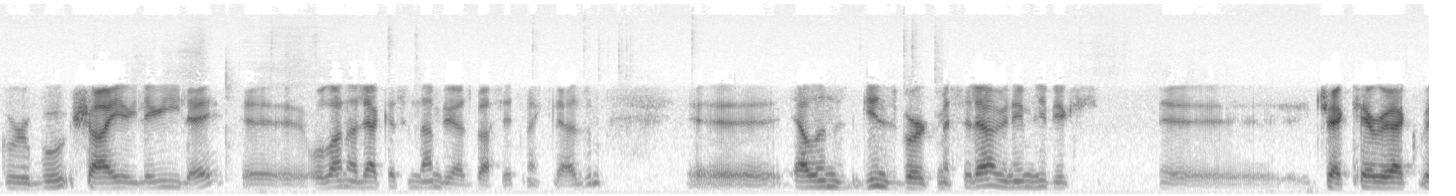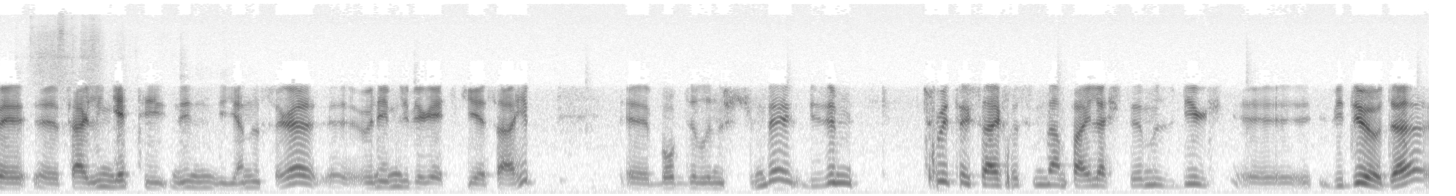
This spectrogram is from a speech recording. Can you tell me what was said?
grubu şairleriyle e, olan alakasından biraz bahsetmek lazım. E, Allen Ginsberg mesela önemli bir e, Jack Kerouac ve e, Ferlinghetti'nin yanı sıra e, önemli bir etkiye sahip e, Bob Dylan üstünde. Bizim Twitter sayfasından paylaştığımız bir e, videoda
